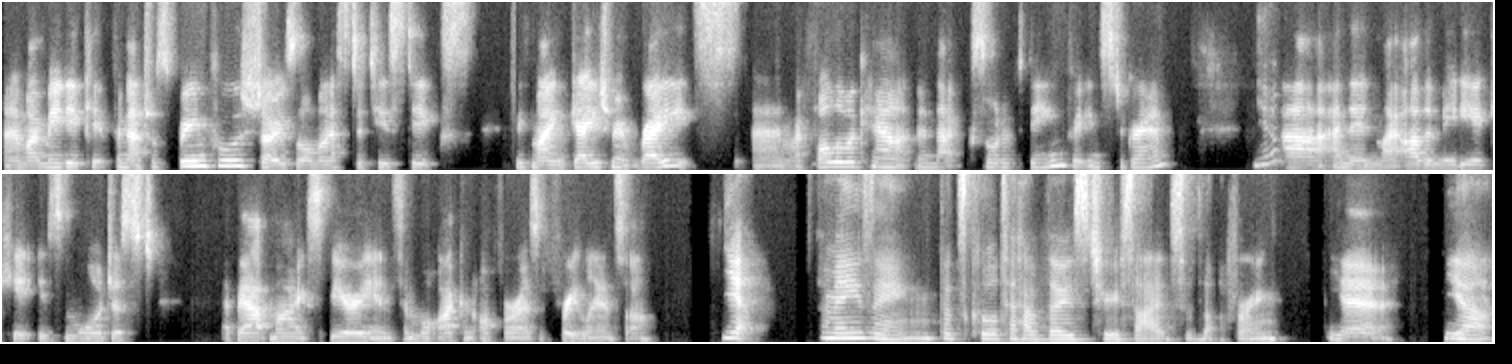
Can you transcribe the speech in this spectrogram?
and my media kit for Natural Spoonfuls shows all my statistics with my engagement rates and my follow account and that sort of thing for Instagram. Yeah. Uh, and then my other media kit is more just about my experience and what I can offer as a freelancer. Yeah. Amazing. That's cool to have those two sides of the offering. Yeah. Yeah.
